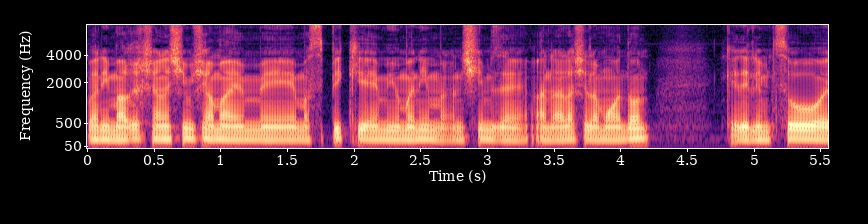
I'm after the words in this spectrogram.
ואני מעריך שאנשים שם הם uh, מספיק uh, מיומנים, אנשים זה הנהלה של המועדון, כדי למצוא uh,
